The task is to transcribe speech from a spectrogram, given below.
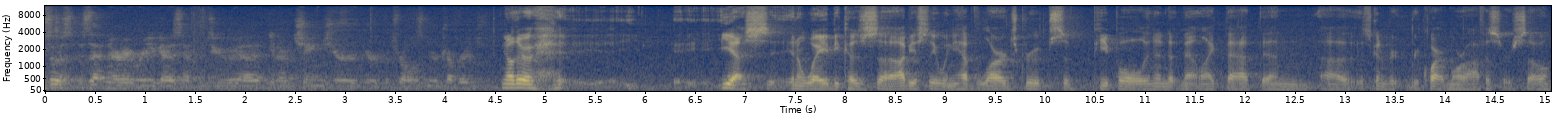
So is, is that an area where you guys have to do, uh, you know, change your, your patrols and your coverage? You know, there, Yes, in a way, because uh, obviously when you have large groups of people in an event like that, then uh, it's going to require more officers. So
